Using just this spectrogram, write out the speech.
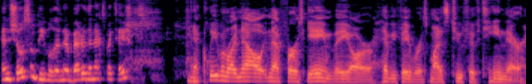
and show some people that they're better than expectations. Yeah, Cleveland right now in that first game, they are heavy favorites, minus 215 there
